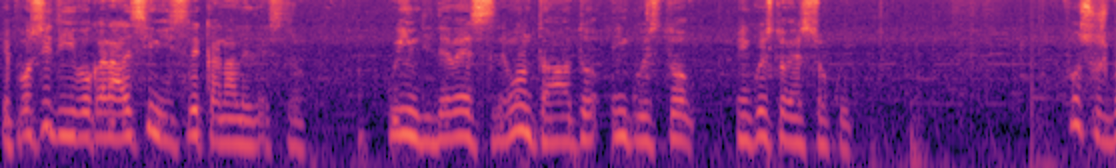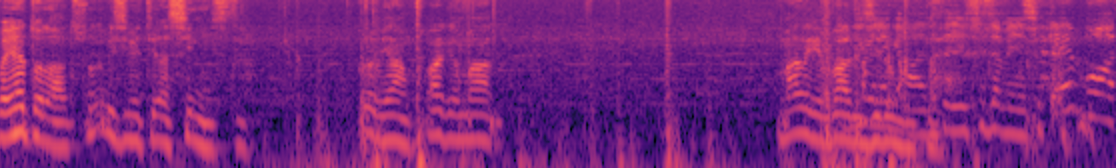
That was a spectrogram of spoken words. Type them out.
e positivo canale sinistro e canale destro. Quindi deve essere montato in questo, in questo verso qui Forse ho sbagliato lato, secondo me si metteva a sinistra. Proviamo, va che male. Male che vada si rompe. decisamente. Che buono.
